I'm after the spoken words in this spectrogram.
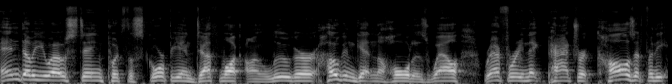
NWO Sting puts the Scorpion Deathlock on Luger, Hogan getting a hold as well. Referee Nick Patrick calls it for the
